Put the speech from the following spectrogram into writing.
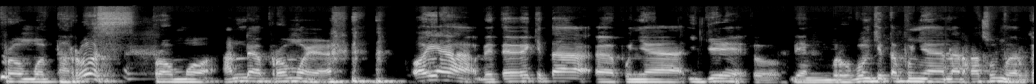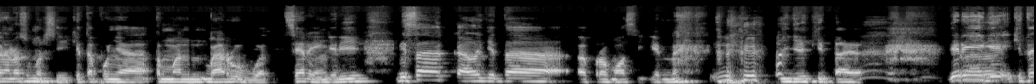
promo terus promo anda promo ya Oh iya, BTW kita eh, punya IG tuh dan berhubung kita punya narasumber, bukan narasumber sih, kita punya teman baru buat sharing. Jadi bisa kali kita eh, promosiin IG kita ya. Jadi IG kita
